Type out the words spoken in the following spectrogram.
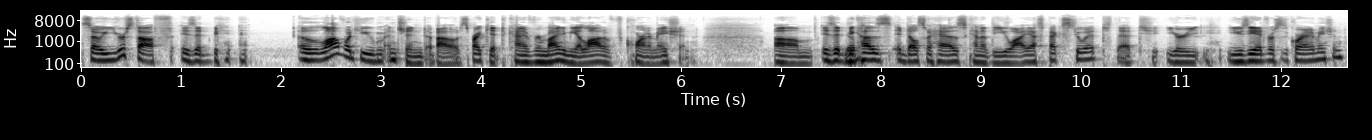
so your stuff is it a lot of what you mentioned about SpriteKit kind of reminded me a lot of core animation. Um, is it because it also has kind of the UI aspects to it that you're using it versus core animation?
